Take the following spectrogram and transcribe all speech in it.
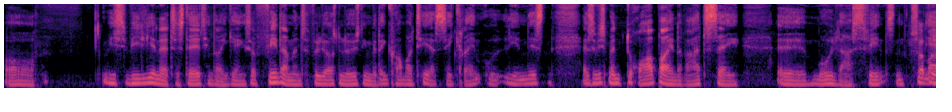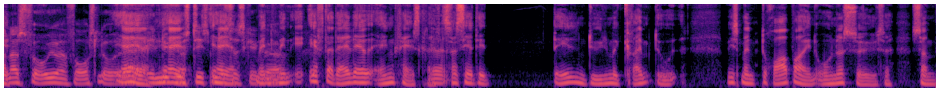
Og hvis viljen er til stede til en regering, så finder man selvfølgelig også en løsning, men den kommer til at se grim ud lige næsten. Altså hvis man dropper en retssag øh, mod Lars Finsen. Som øh, Anders Fogh jo har foreslået, ja, ja, at en ny ja, ja, justitsminister ja, ja. skal men, gøre. Men efter der er lavet anklageskrift, ja. så ser det delen dyne med grimt ud hvis man dropper en undersøgelse, som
